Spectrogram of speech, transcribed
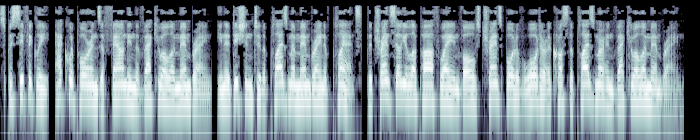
Specifically, aquaporins are found in the vacuolar membrane. In addition to the plasma membrane of plants, the transcellular pathway involves transport of water across the plasma and vacuolar membrane.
